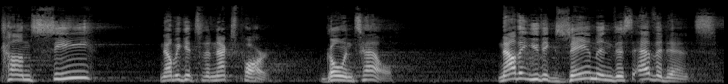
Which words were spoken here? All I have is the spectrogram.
come see. Now we get to the next part go and tell. Now that you've examined this evidence,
